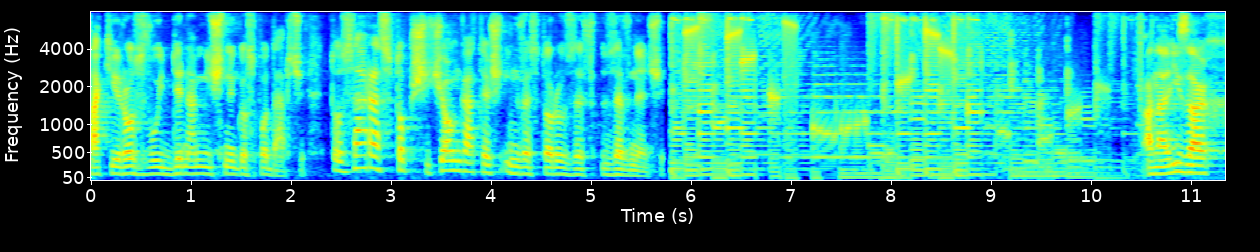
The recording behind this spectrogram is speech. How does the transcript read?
taki rozwój dynamiczny gospodarczy, to zaraz to przyciąga też inwestorów zew- zewnętrznych. W analizach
